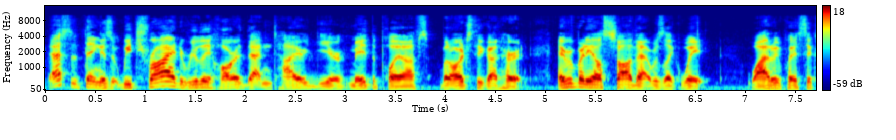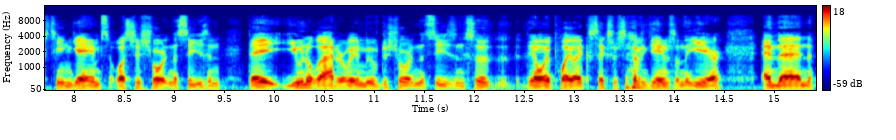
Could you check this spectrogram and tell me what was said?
that's the thing is that we tried really hard that entire year, made the playoffs, but RG3 got hurt. Everybody else saw that was like, wait, why do we play 16 games? Let's just shorten the season. They unilaterally moved to shorten the season, so they only play like six or seven games on the year, and then.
